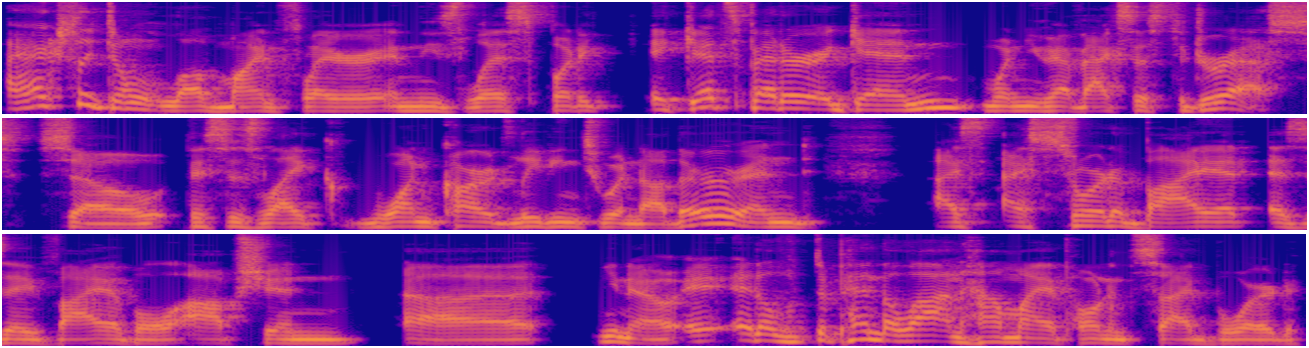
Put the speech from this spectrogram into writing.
I actually don't love Mind Flayer in these lists, but it, it gets better again when you have access to Duress. So this is like one card leading to another, and I, I sort of buy it as a viable option. Uh, you know, it, will depend a lot on how my opponent's sideboard,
